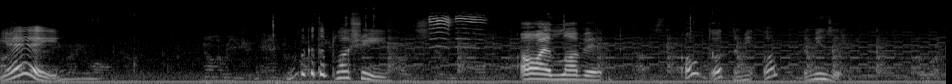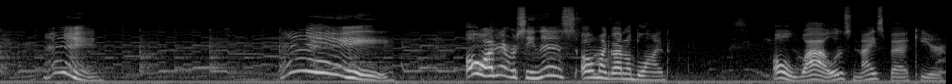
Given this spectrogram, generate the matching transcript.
Yay! Look at the plushie. Oh, I love it. Oh, oh, the, oh, the music. Hey! Hey! Oh, I've never seen this. Oh my god, I'm blind. Oh, wow, it's nice back here.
